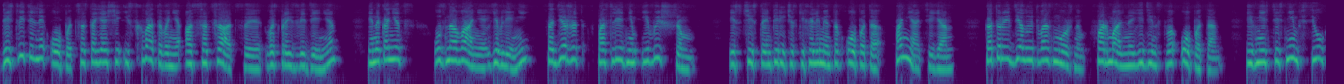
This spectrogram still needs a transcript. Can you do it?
Действительный опыт, состоящий из схватывания ассоциации воспроизведения и, наконец, узнавания явлений, содержит в последнем и высшем из чисто эмпирических элементов опыта понятия, которые делают возможным формальное единство опыта и вместе с ним всю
